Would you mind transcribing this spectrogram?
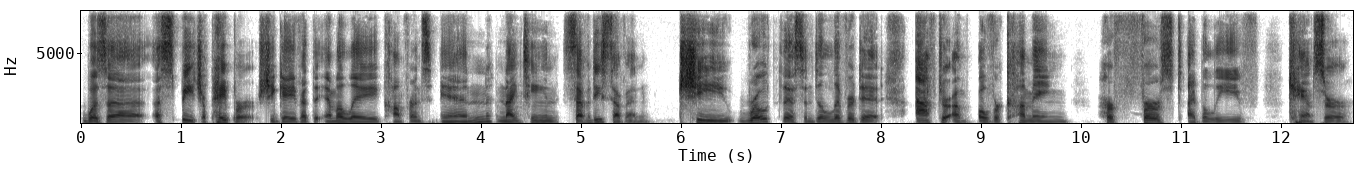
was a, a speech, a paper she gave at the MLA conference in 1977. She wrote this and delivered it after um, overcoming her first, I believe, cancer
